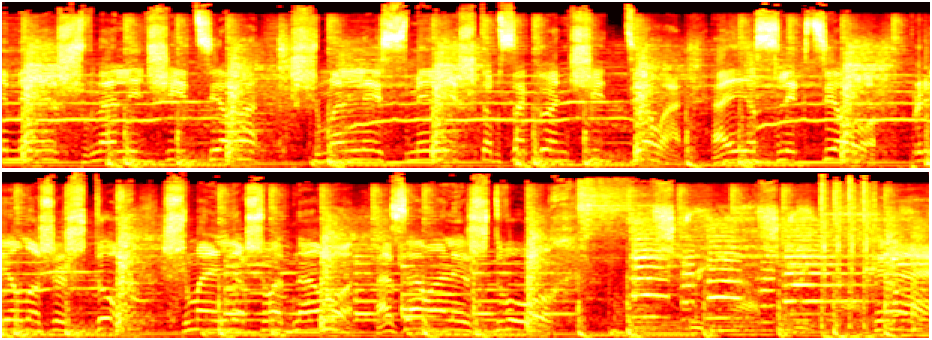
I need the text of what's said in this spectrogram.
имеешь в наличии тело, шмаляй смелей, чтоб закончить дело. А если к телу приложишь дух, шмальнешь в одного, а завалишь двух. Кайф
